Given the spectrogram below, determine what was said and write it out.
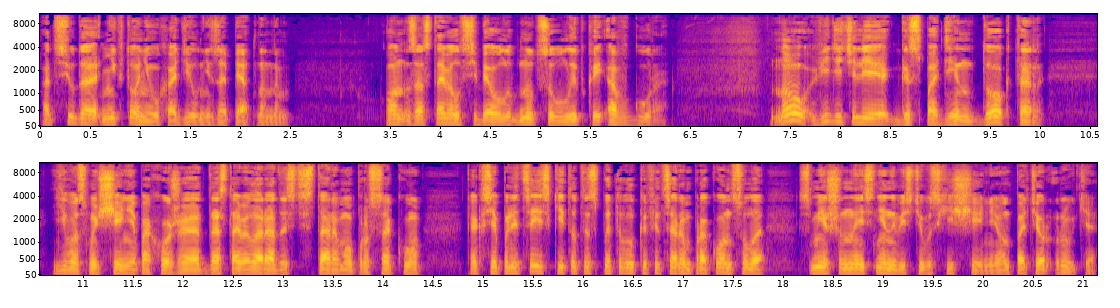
Отсюда никто не уходил незапятнанным. Он заставил себя улыбнуться улыбкой Авгура. «Ну, видите ли, господин доктор...» Его смущение, похоже, доставило радость старому прусаку. Как все полицейские, тот испытывал к офицерам проконсула смешанное с ненавистью восхищение. Он потер руки.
